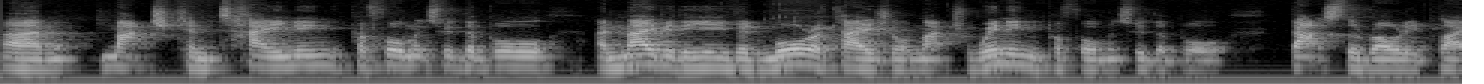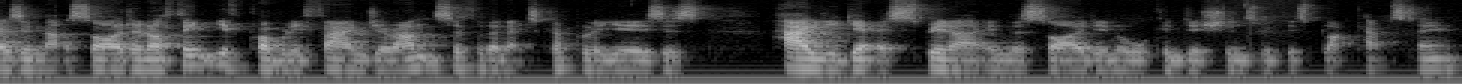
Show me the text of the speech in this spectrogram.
um, match containing performance with the ball and maybe the even more occasional match winning performance with the ball, that's the role he plays in that side. And I think you've probably found your answer for the next couple of years is how you get a spinner in the side in all conditions with this Black Caps team.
